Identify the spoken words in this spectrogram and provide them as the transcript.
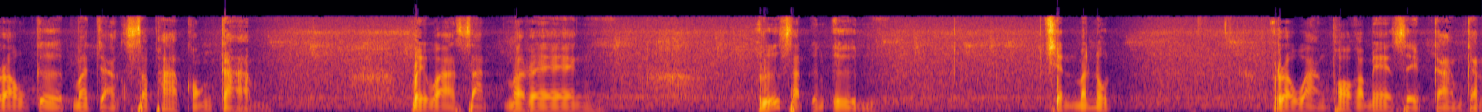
เราเกิดมาจากสภาพของกาม ไม่ว่าสัตว์มแมลงหรือสัตว์อื่น ๆ เช่นมนุษย์ ระหว่างพ่อกับแม่เสพกามกัน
